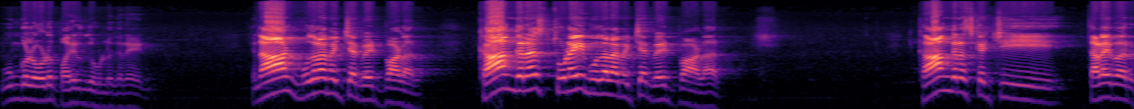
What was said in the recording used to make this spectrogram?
உங்களோடு பகிர்ந்து கொள்ளுகிறேன். நான் முதலமைச்சர் வேட்பாளர் காங்கிரஸ் துணை முதலமைச்சர் வேட்பாளர். காங்கிரஸ் கட்சி தலைவர்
